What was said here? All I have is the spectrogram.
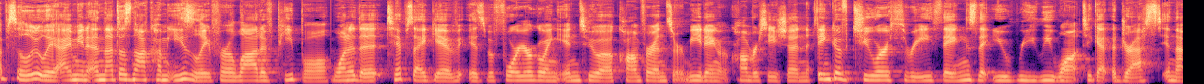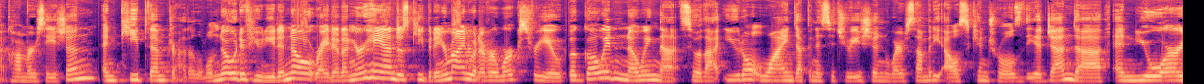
Absolutely. I mean, and that does not come easily for a lot of people. One of the tips I give is before you're going into a conference or meeting or conversation, think of two or three things that you really want to get addressed in that conversation and keep them. Jot a little note if you need a note, write it on your hand, just keep it in your mind, whatever works for you. But go in knowing that so that you don't wind up in a situation where somebody else controls the agenda and your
